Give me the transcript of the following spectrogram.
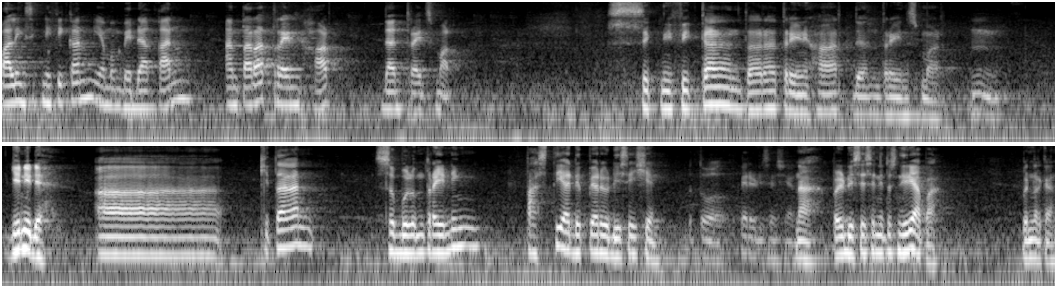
paling signifikan yang membedakan antara train hard dan train smart? Signifikan antara train hard dan train smart. Hmm. Gini deh, eh, kita kan sebelum training pasti ada periodization. Betul, periodization. Nah, periodization itu sendiri apa? Bener kan?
